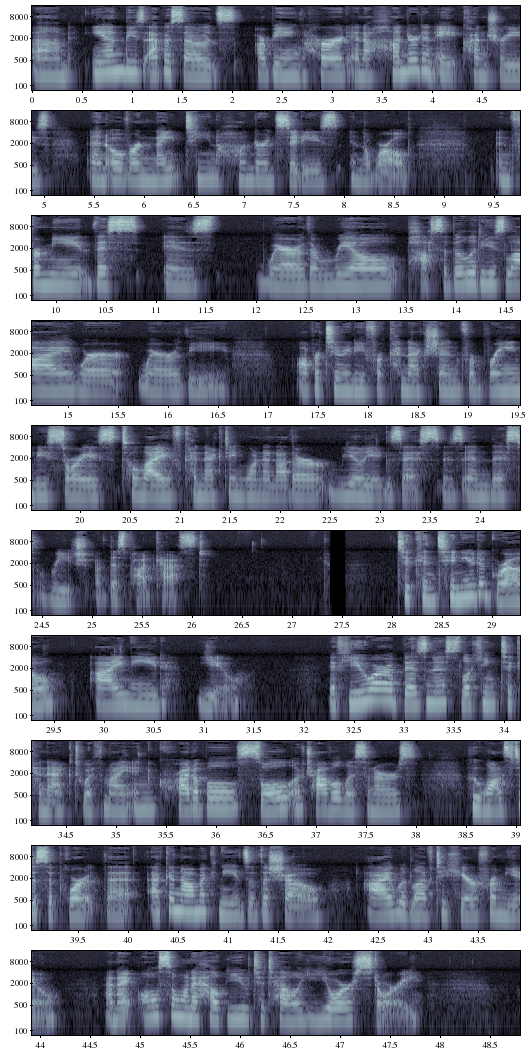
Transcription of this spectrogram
um, and these episodes are being heard in 108 countries and over 1,900 cities in the world. And for me, this is where the real possibilities lie, where where the opportunity for connection, for bringing these stories to life, connecting one another really exists is in this reach of this podcast. To continue to grow, I need you. If you are a business looking to connect with my incredible Soul of Travel listeners who wants to support the economic needs of the show, I would love to hear from you. And I also want to help you to tell your story.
